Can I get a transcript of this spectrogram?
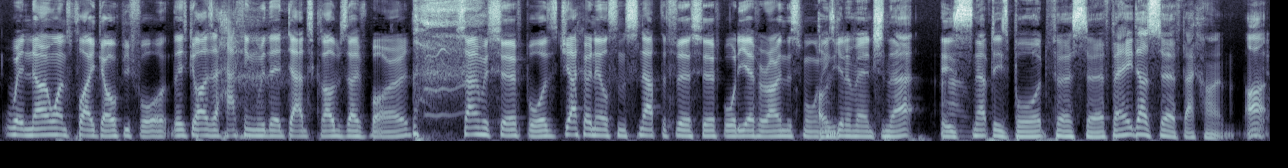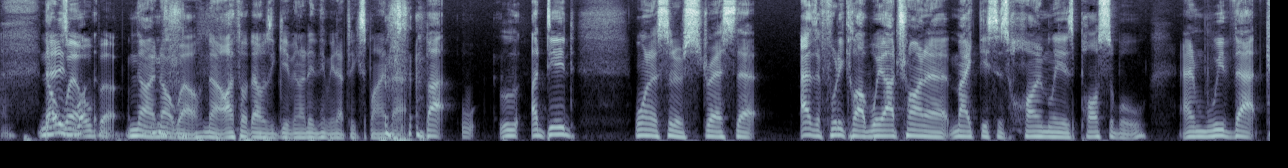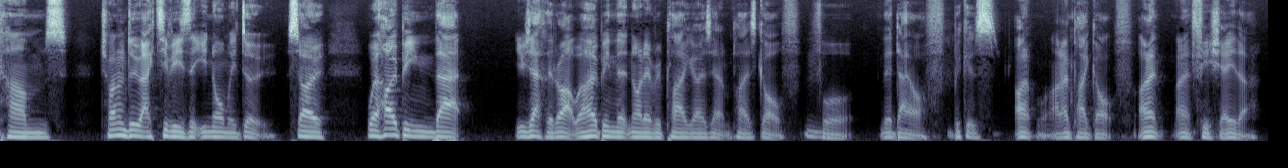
where no one's played golf before. These guys are hacking with their dad's clubs they've borrowed. Same with surfboards. Jacko Nelson snapped the first surfboard he ever owned this morning. I was going to mention that. He's um, snapped his board first surf, but he does surf back home. I- Not that is well, what- but- no, not well. No, I thought that was a given. I didn't think we'd have to explain that. but l- I did want to sort of stress that as a footy club, we are trying to make this as homely as possible, and with that comes trying to do activities that you normally do. So we're hoping that you're exactly right. We're hoping that not every player goes out and plays golf hmm. for their day off because I, well, I don't play golf. I don't. I don't fish either.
